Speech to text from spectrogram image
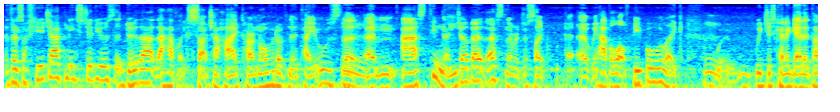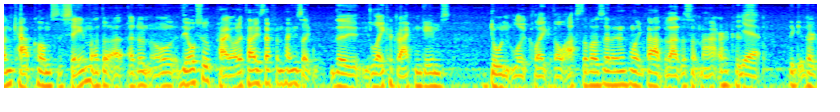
there's a few Japanese studios that do that that have like such a high turnover of new titles that mm. um, I asked Team Ninja about this and they were just like uh, uh we have a lot of people like mm. we, we, just kind of get it done Capcom's the same I don't, I, I, don't know they also prioritize different things like the Like a Dragon games don't look like The Last of Us or anything like that but that doesn't matter because yeah the,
